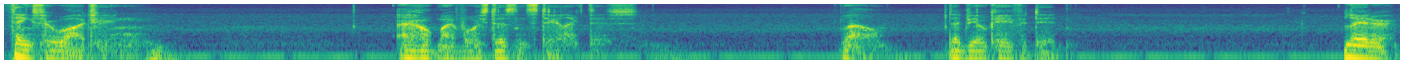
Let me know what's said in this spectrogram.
Thanks for watching. I hope my voice doesn't stay like this. Well, that'd be okay if it did. Later.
